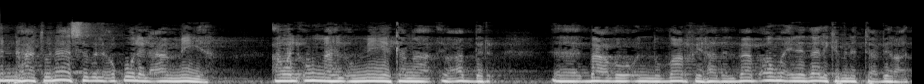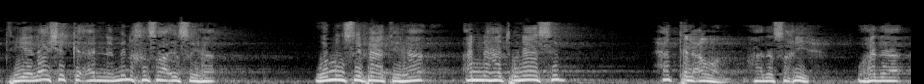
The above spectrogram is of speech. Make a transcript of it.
أنها تناسب العقول العامية أو الأمة الأمية كما يعبر آه، بعض النظار في هذا الباب أو ما إلى ذلك من التعبيرات. هي لا شك أن من خصائصها ومن صفاتها أنها تناسب حتى العوام. هذا صحيح. وهذا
